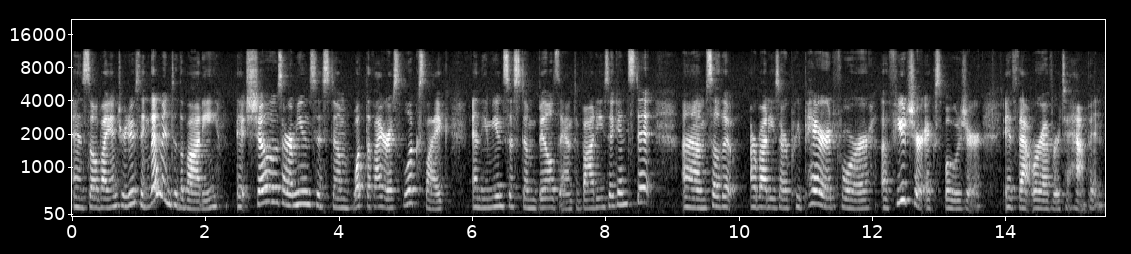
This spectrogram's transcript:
And so by introducing them into the body, it shows our immune system what the virus looks like, and the immune system builds antibodies against it um, so that our bodies are prepared for a future exposure if that were ever to happen.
